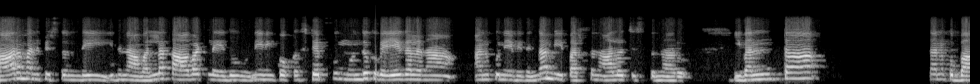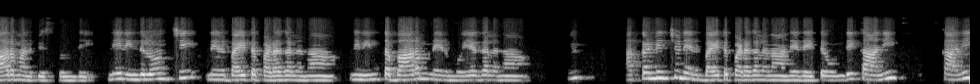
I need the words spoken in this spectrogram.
భారం అనిపిస్తుంది ఇది నా వల్ల కావట్లేదు నేను ఇంకొక స్టెప్ ముందుకు వేయగలనా అనుకునే విధంగా మీ పర్సన్ ఆలోచిస్తున్నారు. ఇవంతా తనకు భారం అనిపిస్తుంది. నేను ఇందులోంచి నేను బయట పడగలనా నేను ఇంత భారం నేను మోయగలనా? అక్కడి నుంచి నేను బయట పడగలనా అనేది అయితే ఉంది. కానీ కానీ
